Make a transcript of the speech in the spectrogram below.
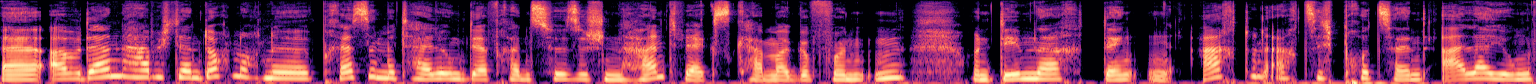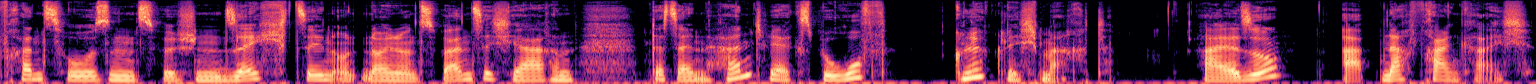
Äh, aber dann habe ich dann doch noch eine Pressemitteilung der französischen Handwerkskammer gefunden und demnach denken 88 Prozent aller jungen Franzosen zwischen 16 und 29 Jahren, dass ein Handwerksberuf glücklich macht. Also ab nach Frankreich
